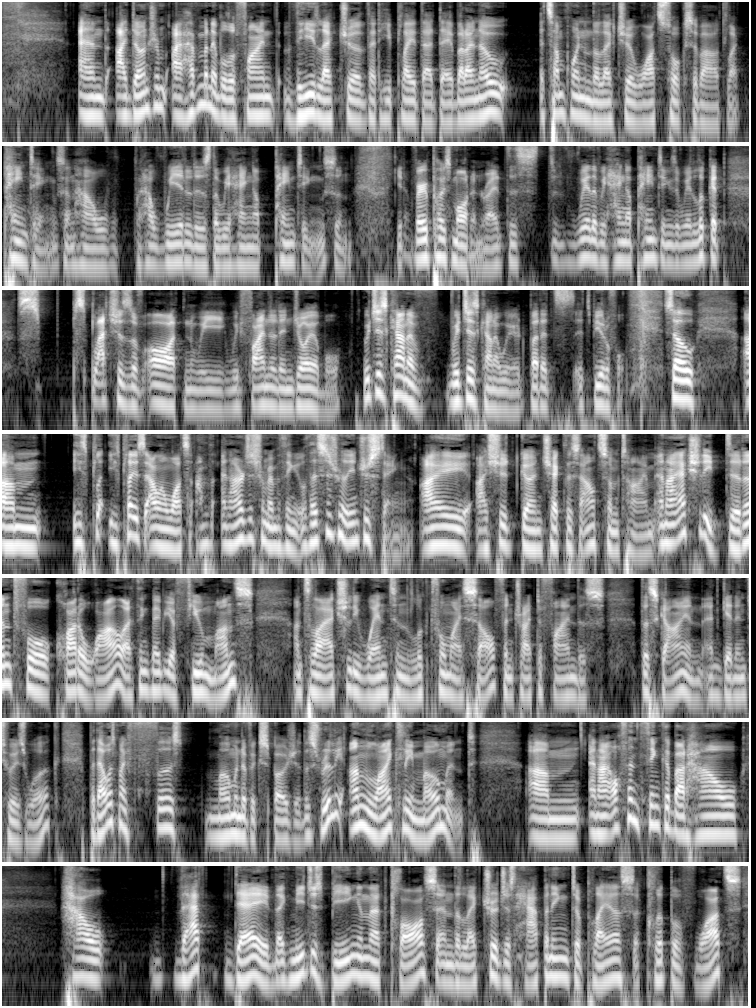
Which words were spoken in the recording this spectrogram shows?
and I don't rem- I haven't been able to find the lecture that he played that day, but I know at some point in the lecture Watts talks about like paintings and how how weird it is that we hang up paintings and you know very postmodern, right? This weird that we hang up paintings and we look at sp- splashes of art and we we find it enjoyable which is kind of which is kind of weird but it's it's beautiful so um he's pl- he plays Alan Watts, and I just remember thinking, "Well, this is really interesting. I I should go and check this out sometime." And I actually didn't for quite a while. I think maybe a few months until I actually went and looked for myself and tried to find this this guy and, and get into his work. But that was my first moment of exposure. This really unlikely moment, um, and I often think about how how that day, like me just being in that class and the lecturer just happening to play us a clip of Watts,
